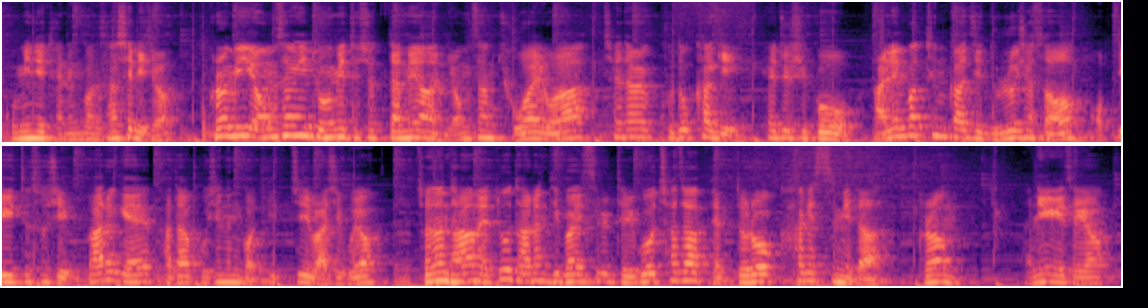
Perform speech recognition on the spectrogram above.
고민이 되는 건 사실이죠. 그럼 이 영상이 도움이 되셨다면 영상 좋아요와 채널 구독하기 해주시고 알림 버튼까지 누르셔서 업데이트 소식 빠르게 받아보시는 것 잊지 마시고요. 저는 다음에 또 다른 디바이스를 들고 찾아뵙도록 하겠습니다. 그럼 안녕히 계세요.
